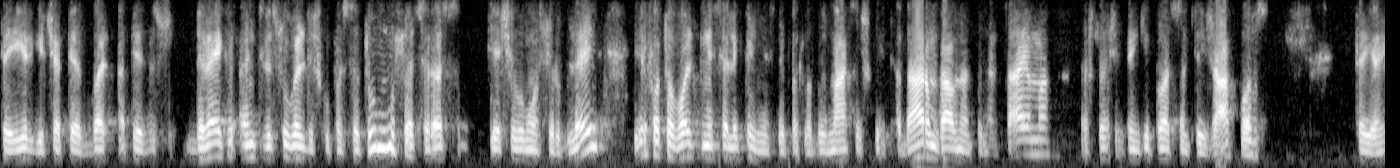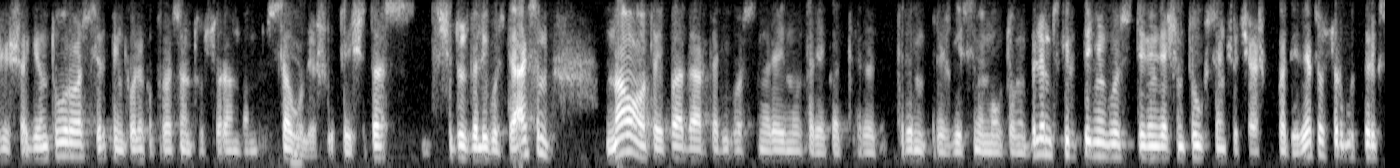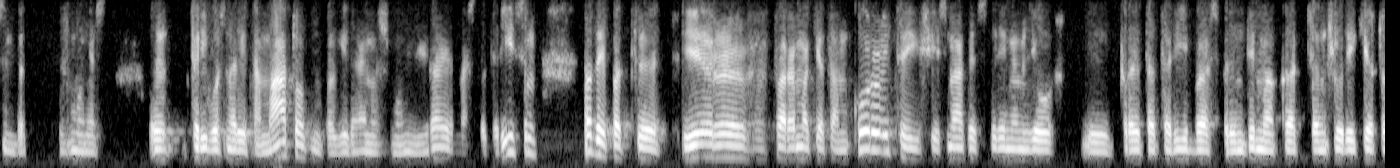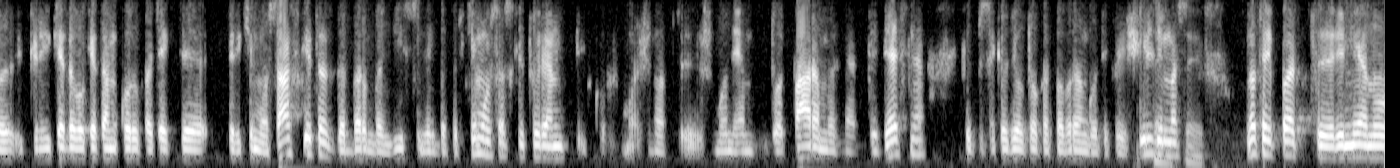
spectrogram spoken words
tai irgi čia apie, apie vis, beveik ant visų valdiškų pastatų mūsų atsiras tie šilumos siurbliai ir fotovoltinės elektrinės taip pat labai masiškai tą darom, gaunant finansavimą, 85 procentai žakpos, tai iš agentūros ir 15 procentų surandam savo lėšų. Tai šitas, šitus dalykus tęsim. Na, o taip pat dar tarybos nariai nutarė, kad trim priešgaisinimo automobiliams skirti pinigus 90 tūkstančių, čia aš padėvėtus turbūt pirksim, bet žmonės tarybos nariai tą mato, pageidavimas žmonių yra ir mes tą darysim. Na taip pat e, ir parama kietam kūrui, tai šiais metais priėmėm jau e, praeitą tarybą sprendimą, kad anksčiau reikėtų, reikėdavo kietam kūrui pateikti pirkimo sąskaitas, dabar bandysim ir be pirkimo sąskaitų remti, kur, žinot, žmonėm duot paramą net didesnę, kaip sakiau, dėl to, kad pabrango tikrai šildymas. Taip, taip. Na taip pat Rimėnų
